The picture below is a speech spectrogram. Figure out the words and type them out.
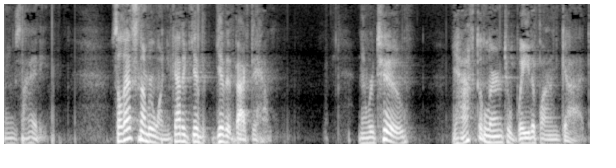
anxiety. So that's number one. You got to give, give it back to Him. Number two, you have to learn to wait upon God.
